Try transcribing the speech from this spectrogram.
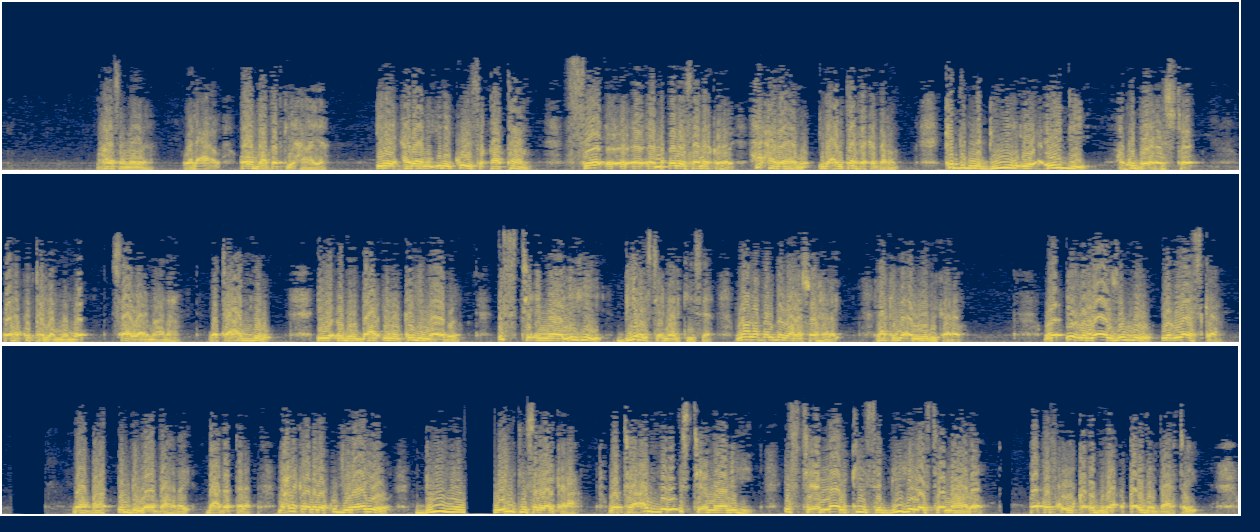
maxaa la samaynaa oon baa dadkii haaya. Inay cabaani inay kuwiisa qaataan. See ee noqonaysaa marka hore ha cabaano ila cabitaanka ka daran. Kadibna biyihii ee ciiddii ha ku booraysto oo ha ku tayamumo saa waay macnaha. Wa tacaduru iyo cudurdaar inuu ka yimaado isticmaalihi biyaha isticmaalkiisa. Waa la dalbay waa la soo helay laakiin ma awoodi karo. Wa iqwaasuhu iqwaaska waa inbi loo baahday bacda alab macno kalena waa ku jiraayo biyihii weyntiisana waa karaa. Wa tacaduru isticmaalihi isticmaalkiisa biyihii la isticmaalo oo qofka uu ka cudur daartay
